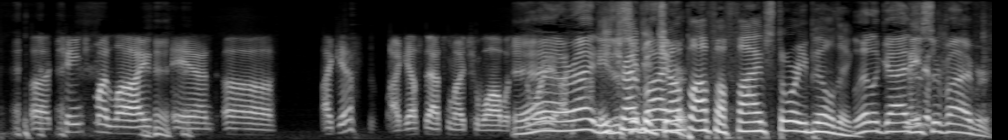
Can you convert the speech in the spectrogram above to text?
uh changed my life and uh i guess i guess that's my chihuahua story Yeah, all right. He He's a tried to jump off a five story building. Little guy's Made a it- survivor.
